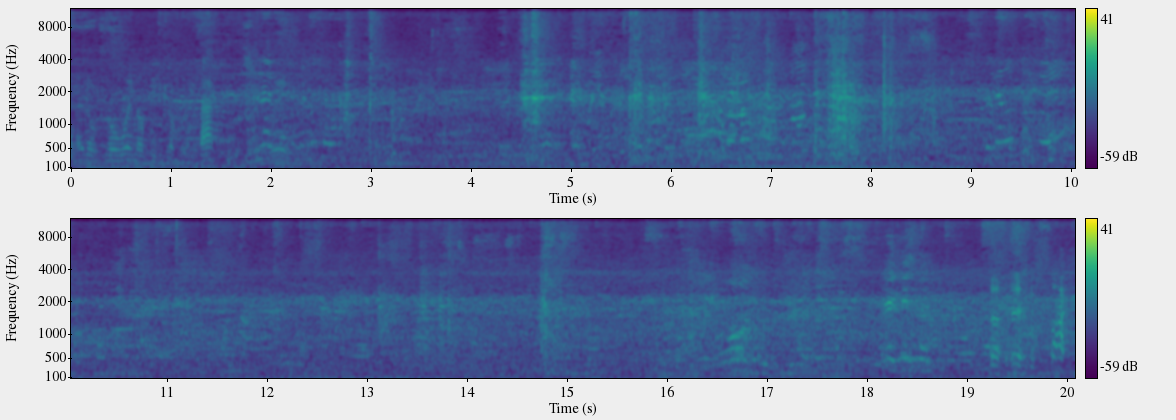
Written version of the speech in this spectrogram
I don't know when I'll be coming back this way. Fuck.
